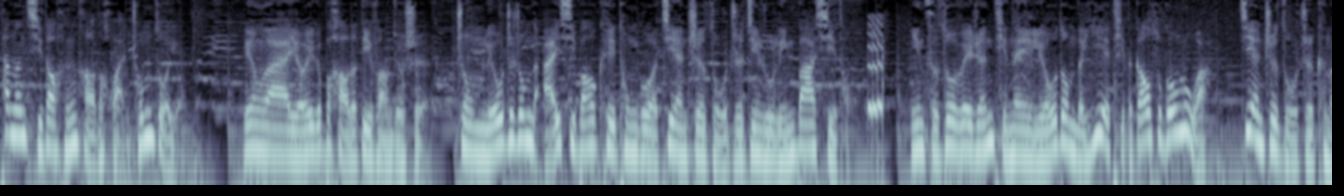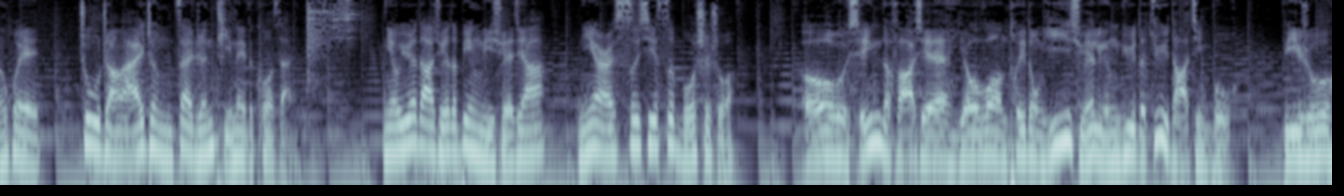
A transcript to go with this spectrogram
它能起到很好的缓冲作用。另外，有一个不好的地方就是，肿瘤之中的癌细胞可以通过间质组织进入淋巴系统，因此作为人体内流动的液体的高速公路啊，间质组织可能会助长癌症在人体内的扩散。纽约大学的病理学家尼尔斯西斯博士说。哦，新的发现有望推动医学领域的巨大进步，比如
